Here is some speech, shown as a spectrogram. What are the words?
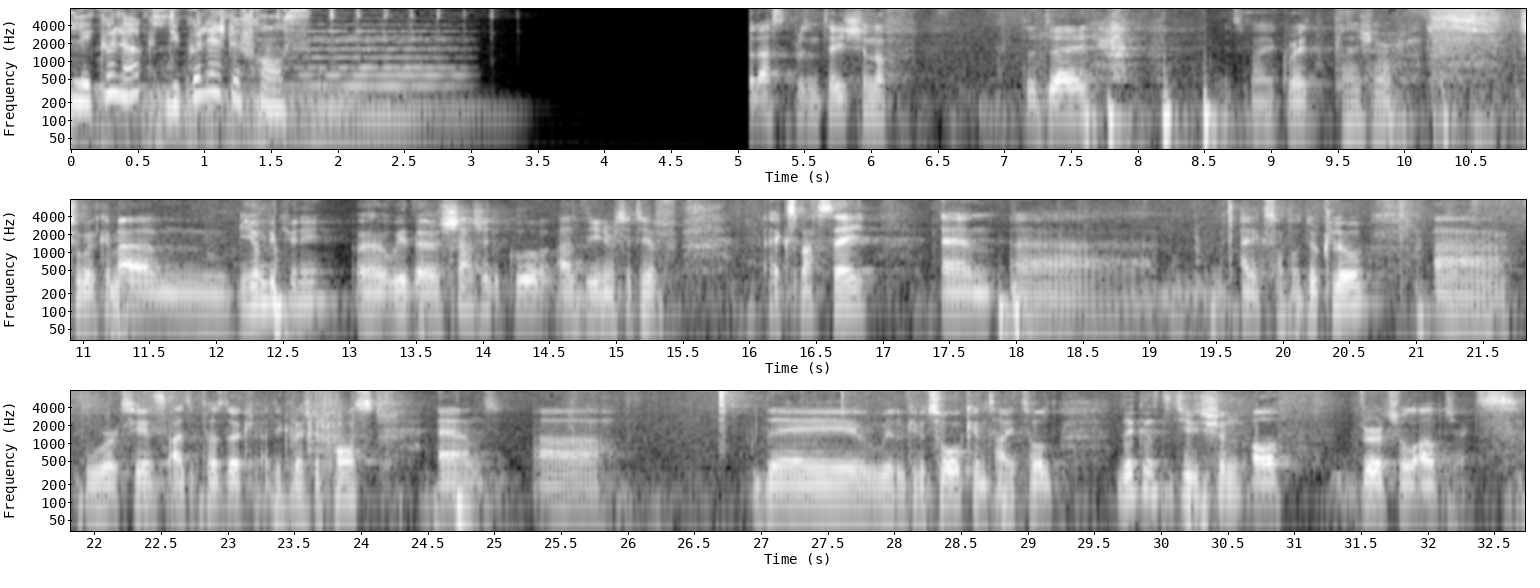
Les colloques du Collège de France. The last presentation of the day. It's my great pleasure to welcome um, Guillaume Bicuni uh, with a chargé de cours at the University of Aix-Marseille and uh, Alexandre Declos, uh, who works here as a postdoc at the Collège de France, and uh, they will give a talk entitled "The Constitution of Virtual Objects."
